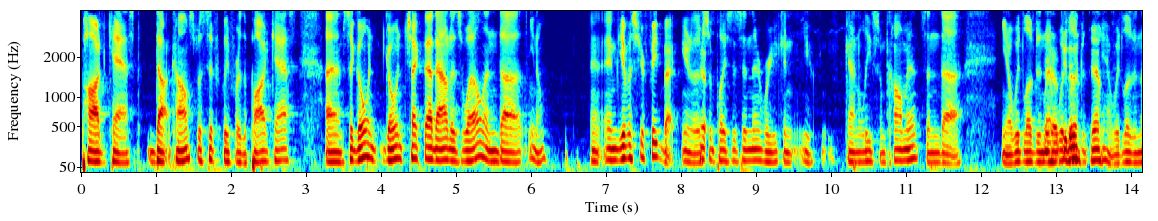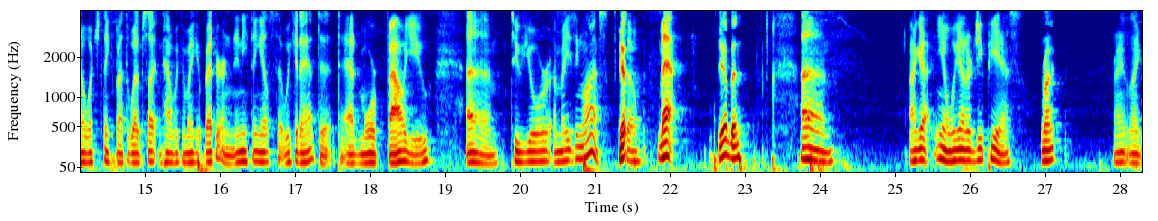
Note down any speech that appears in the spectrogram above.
podcast.com specifically for the podcast um, so go and go and check that out as well and uh, you know and, and give us your feedback you know there's Yep. some places in there where you can you can kind of leave some comments and uh, you know we'd love to We know we'd you love do, to, yeah. yeah, we'd love to know what you think about the website and how we can make it better and anything else that we could add to, to add more value um, to your amazing lives Yep. so matt Yeah, Ben. um, i got you know we got our gps Right. right like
